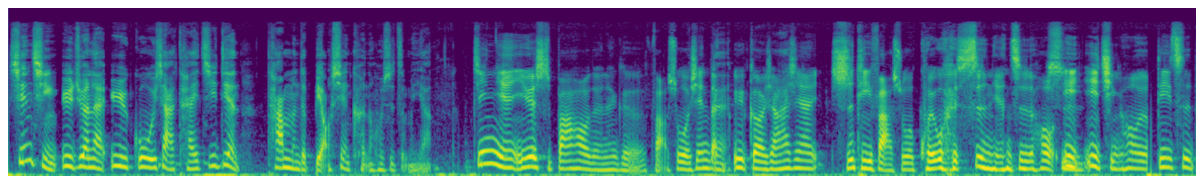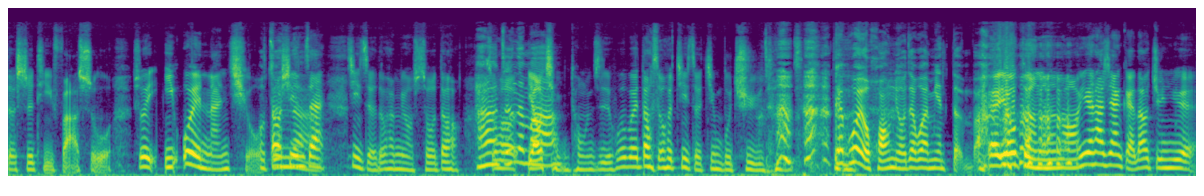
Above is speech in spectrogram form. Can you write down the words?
先请玉娟来预估一下台积电他们的表现可能会是怎么样。今年一月十八号的那个法说，我先打预告一下，他现在实体法说，魁违四年之后疫疫情后第一次的实体法说，所以一位难求。到现在记者都还没有收到啊，真的吗？邀请通知，会不会到时候记者进不去？该不会有黄牛在外面等吧？有可能哦，因为他现在改到君悦，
